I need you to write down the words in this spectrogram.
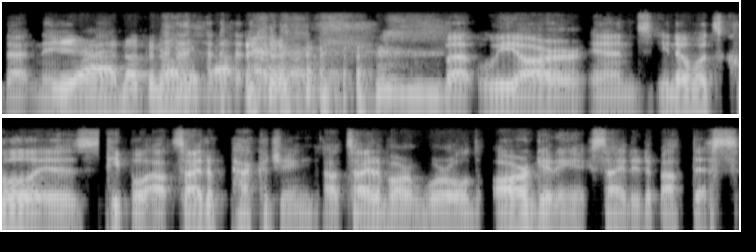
that name. Yeah, right? nothing wrong with that. but we are, and you know what's cool is people outside of packaging, outside of our world, are getting excited about this.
